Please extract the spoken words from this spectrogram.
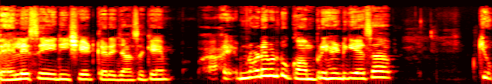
पहले से इनिशिएट करे जा सके। I am not able to comprehend कि ऐसा क्यों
